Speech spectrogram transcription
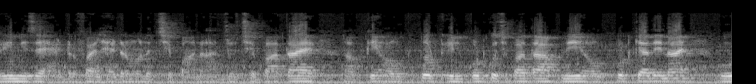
iostream is a header file header माने छिपाना। जो छिपाता है, आपके आउटपुट इनपुट को छिपाता है अपनी आउटपुट क्या देना है? वो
